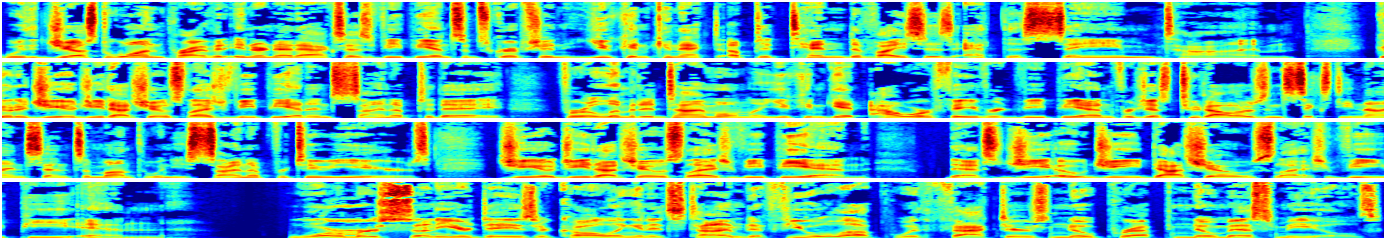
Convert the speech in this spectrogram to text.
With just one private internet access VPN subscription, you can connect up to 10 devices at the same time. Go to gog.show slash VPN and sign up today. For a limited time only, you can get our favorite VPN for just $2.69 a month when you sign up for two years. gog.show slash VPN. That's gog.show slash VPN. Warmer, sunnier days are calling, and it's time to fuel up with Factor's no prep, no mess meals.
